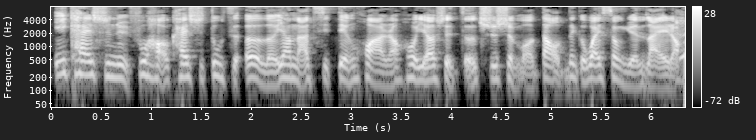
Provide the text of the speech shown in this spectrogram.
一开始女富豪开始肚子饿了，要拿起电话，然后要选择吃什么，到那个外送员来，然后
